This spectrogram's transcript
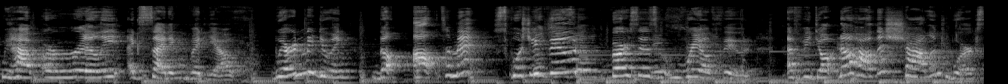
we have a really exciting video. We're gonna be doing the ultimate squishy food versus real food. If you don't know how this challenge works,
